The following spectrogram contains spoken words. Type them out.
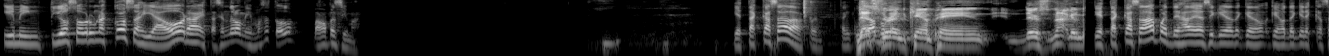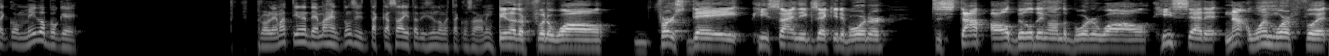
y mintió sobre unas cosas y ahora está haciendo lo mismo. Eso es todo. Vamos por encima. ¿Y estás casada? Pues ten cuidado. campaign. There's not be... Si estás casada, pues deja de decir que, no, que no te quieres casar conmigo porque problemas tienes de más entonces si estás casada y estás diciéndome estas cosas a mí. Another foot of wall. First day, he signed the executive order. to stop all building on the border wall. He said it, not one more foot.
